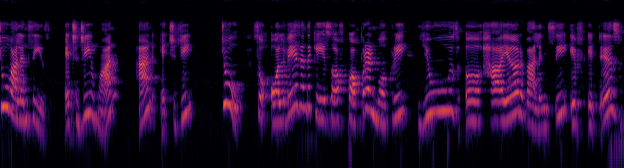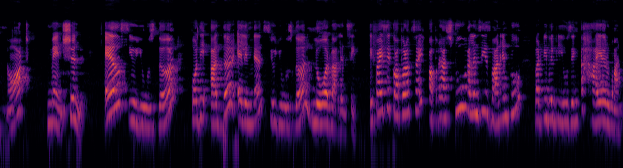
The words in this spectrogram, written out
two valencies, Hg1 and Hg2. So always in the case of copper and mercury, use a higher valency if it is not mentioned. Else you use the, for the other elements, you use the lower valency. If I say copper oxide, copper has two valencies, 1 and 2, but we will be using the higher one.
